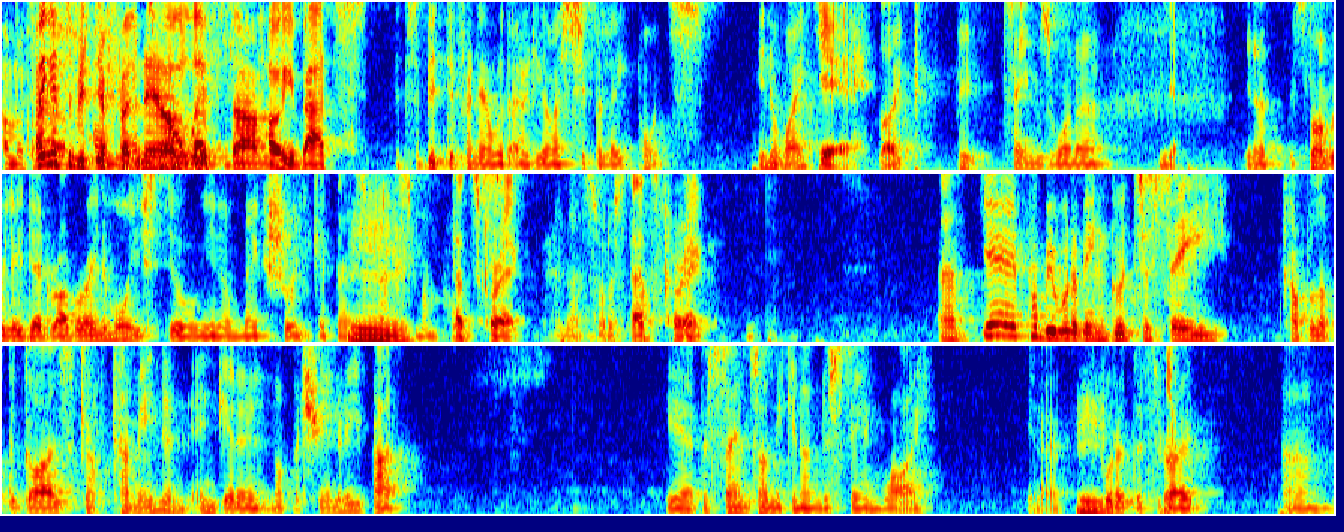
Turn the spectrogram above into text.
I'm a I think it's a bit different now with um, how he bats. It's a bit different now with ODI Super League points in a way. Yeah, like teams want to. You know, it's not really dead rubber anymore. You still, you know, make sure you get those mm, maximum points. That's correct. And that sort of stuff. That's correct. um, yeah, it probably would have been good to see a couple of the guys come in and, and get an opportunity, but yeah, at the same time, you can understand why, you know, mm. foot at the throat, um,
